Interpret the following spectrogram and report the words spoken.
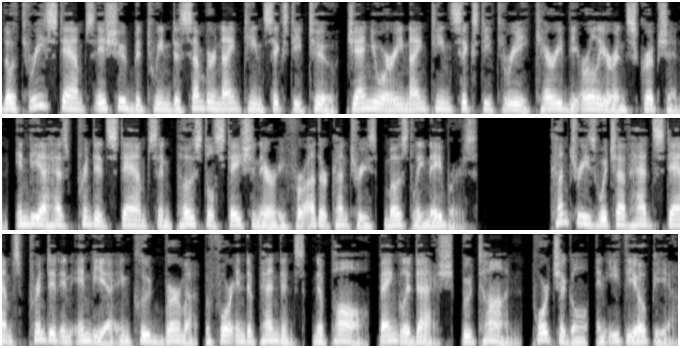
Though three stamps issued between December 1962, January 1963 carried the earlier inscription, India has printed stamps and postal stationery for other countries, mostly neighbours. Countries which have had stamps printed in India include Burma before independence, Nepal, Bangladesh, Bhutan, Portugal, and Ethiopia.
